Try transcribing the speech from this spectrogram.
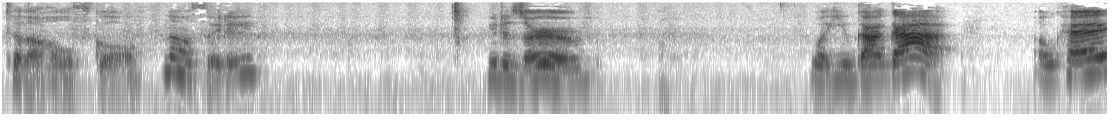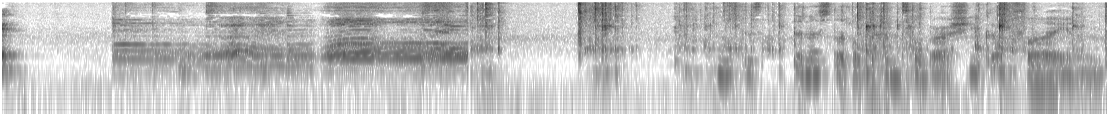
to the whole school. No, sweetie. You deserve what you got got. Okay? This thinnest little pencil brush you could find.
